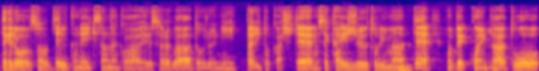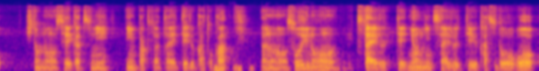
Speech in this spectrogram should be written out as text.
だけどそのテルコネイキさんなんかはエルサルバドルに行ったりとかしてもう世界中飛び回って、もうベッコインがどう人の生活にインパクトを与えているかとか、あのそういうのを伝えるって日本に伝えるっていう活動を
